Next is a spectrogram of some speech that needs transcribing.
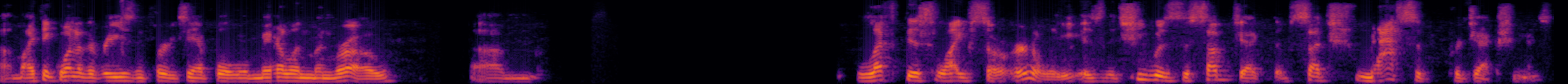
Um, I think one of the reasons, for example, Marilyn Monroe um, left this life so early is that she was the subject of such massive projections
